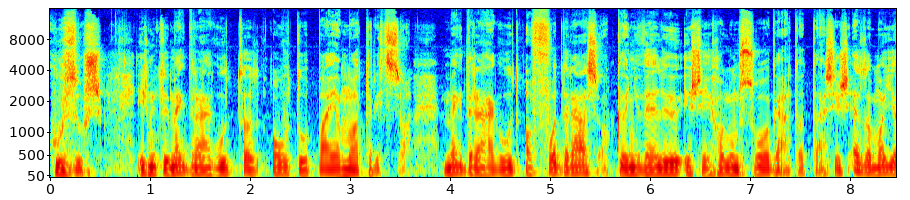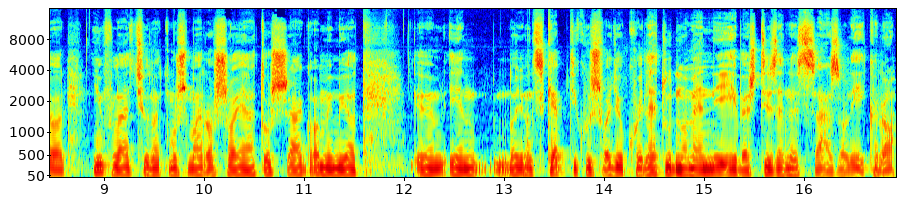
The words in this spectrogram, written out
kurzus. És mint hogy megdrágult az autópálya matrica, megdrágult a fodrász, a könyvelő és egy halom szolgáltatás. És ez a magyar inflációnak most már a sajátosság, ami miatt én nagyon szkeptikus vagyok, hogy le tudna menni éves 15% ra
